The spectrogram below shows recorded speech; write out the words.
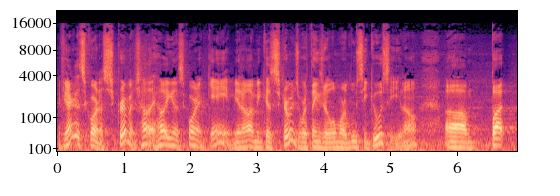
if you're not going to score in a scrimmage, how the hell are you going to score in a game? You know, I mean, because scrimmage where things are a little more loosey goosey. You know, um, but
